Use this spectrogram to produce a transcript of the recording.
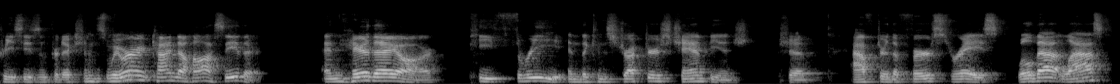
preseason predictions. We weren't kind to Haas either. And here they are, P3 in the Constructors' Championship after the first race. Will that last?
